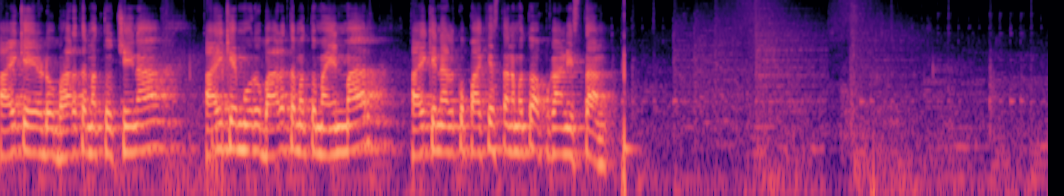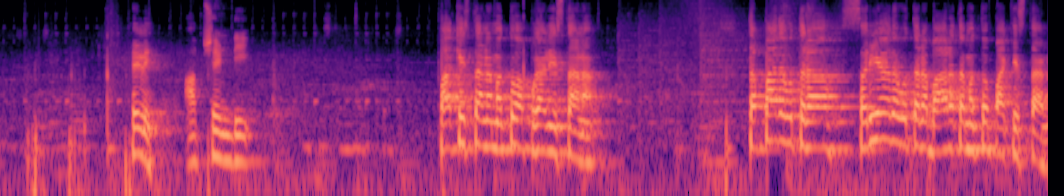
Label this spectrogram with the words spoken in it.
ಆಯ್ಕೆ ಎರಡು ಭಾರತ ಮತ್ತು ಚೀನಾ, ಆಯ್ಕೆ ಮೂರು ಭಾರತ ಮತ್ತು ಮಯನ್ಮಾರ್, ಆಯ್ಕೆ ನಾಲ್ಕು ಪಾಕಿಸ್ತಾನ ಮತ್ತು ಅಫ್ಘಾನಿಸ್ತಾನ್. ಹೇಳಿ. ಆಪ್ಷನ್ ಡಿ ಪಾಕಿಸ್ತಾನ ಮತ್ತು ಅಫ್ಘಾನಿಸ್ತಾನ. ತಪ್ಪಾದ ಉತ್ತರ ಸರಿಯಾದ ಉತ್ತರ ಭಾರತ ಮತ್ತು ಪಾಕಿಸ್ತಾನ.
